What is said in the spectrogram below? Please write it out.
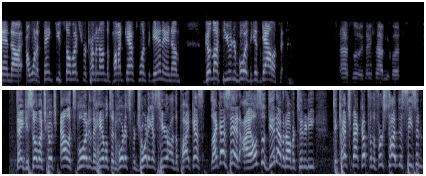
and uh, I want to thank you so much for coming on the podcast once again. And um, good luck to you and your boys against Gallatin. Absolutely. Thanks for having me, Cliff. Thank you so much, Coach Alex Lloyd of the Hamilton Hornets, for joining us here on the podcast. Like I said, I also did have an opportunity to catch back up for the first time this season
